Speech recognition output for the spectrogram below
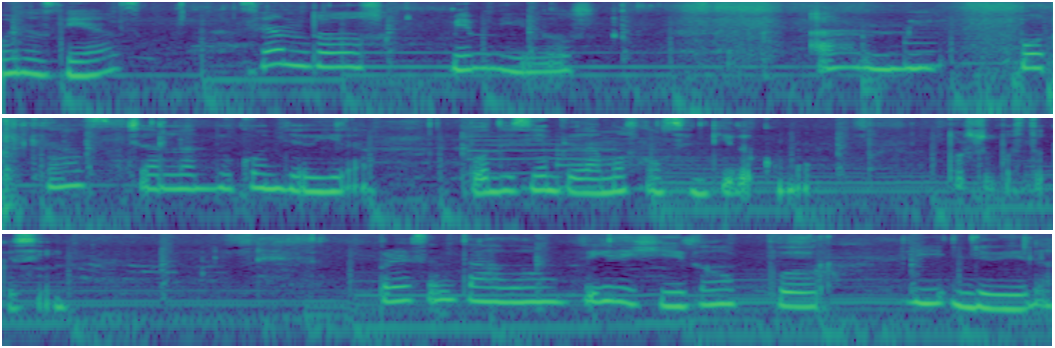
buenos días. Sean todos bienvenidos a mi podcast Charlando con Yadira, donde siempre damos con sentido común. Por supuesto que sí. Presentado, dirigido por mi Yadira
